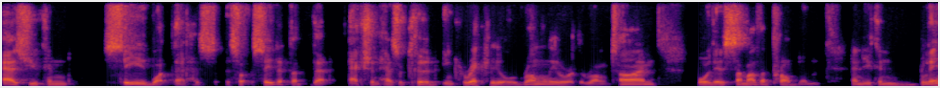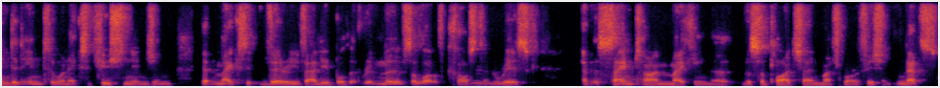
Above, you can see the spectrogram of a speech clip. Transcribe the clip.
as you can see what that has see that the, that action has occurred incorrectly or wrongly or at the wrong time or there's some other problem and you can blend it into an execution engine that makes it very valuable that removes a lot of cost mm. and risk at the same time making the, the supply chain much more efficient and that's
